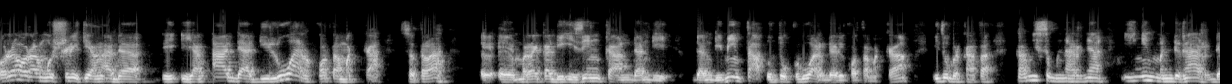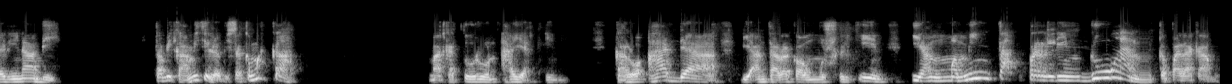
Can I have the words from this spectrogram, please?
orang-orang musyrik yang ada yang ada di luar kota Mekah setelah eh, eh, mereka diizinkan dan di dan diminta untuk keluar dari kota Mekah itu berkata kami sebenarnya ingin mendengar dari Nabi tapi kami tidak bisa ke Mekah maka turun ayat ini. Kalau ada di antara kaum musyrikin yang meminta perlindungan kepada kamu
